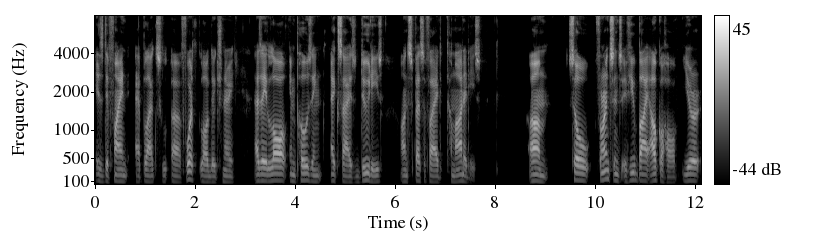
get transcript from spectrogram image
is defined at Black's uh, Fourth Law Dictionary as a law imposing excise duties on specified commodities. Um, so, for instance, if you buy alcohol, you're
